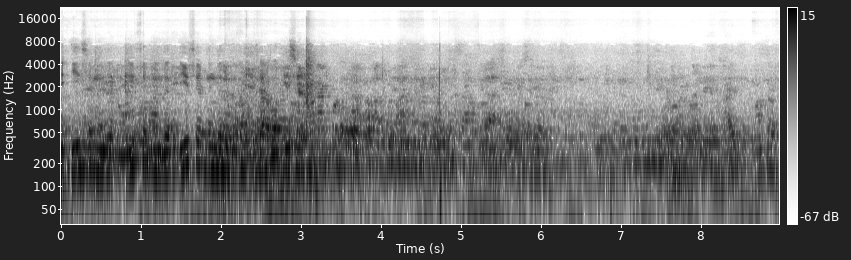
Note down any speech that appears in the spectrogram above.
ಈ ಸೈಡ್ ಈ ಸೈಡ್ ನಿಂದಿರಿ ಈ ಸೈಡ್ ನಿಂದಿರಿ ಈ ಸೈಡ್ ಮಾತಾಡಿ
